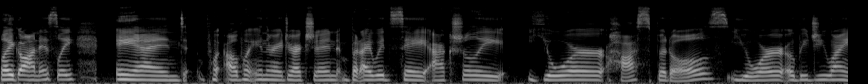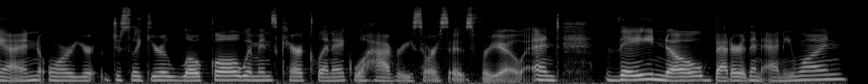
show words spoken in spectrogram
like honestly, and I'll point you in the right direction. But I would say actually your hospitals, your OBGYN or your just like your local women's care clinic will have resources for you. And they know better than anyone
